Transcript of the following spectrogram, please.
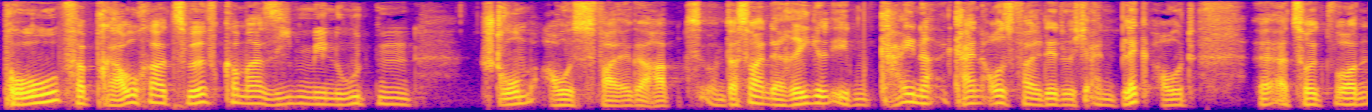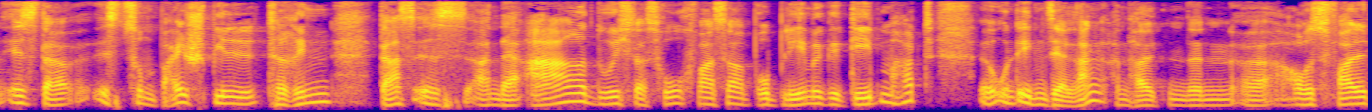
pro Verbraucher 12,7 Minuten Stromausfall gehabt. Und das war in der Regel eben keine, kein Ausfall, der durch einen Blackout erzeugt worden ist. Da ist zum Beispiel drin, dass es an der Ahr durch das Hochwasser Probleme gegeben hat äh, und eben sehr lang anhaltenden äh, Ausfall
